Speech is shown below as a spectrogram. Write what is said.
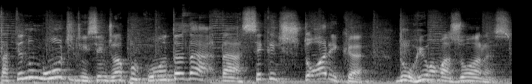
tá tendo um monte de incêndio lá por conta da, da seca histórica do Rio Amazonas.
